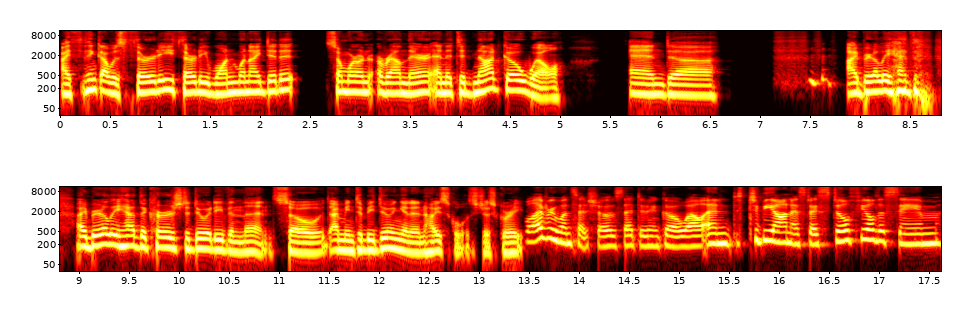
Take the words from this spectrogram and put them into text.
I think i was 30 31 when i did it somewhere around there and it did not go well. And uh I barely had the, I barely had the courage to do it even then. So I mean, to be doing it in high school is just great. Well, everyone said shows that didn't go well, and to be honest, I still feel the same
